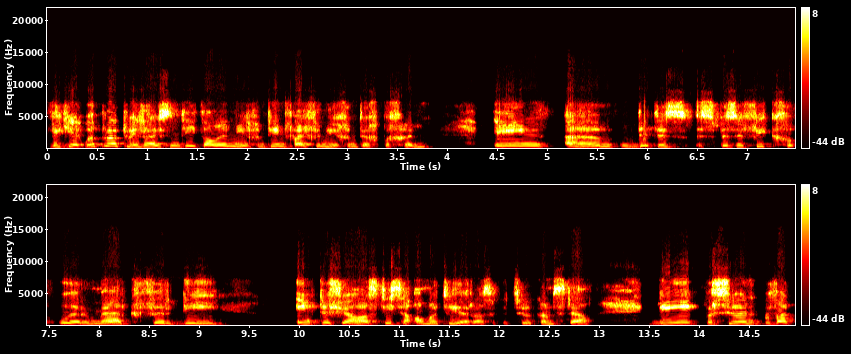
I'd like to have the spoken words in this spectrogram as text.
Weet jy, Opera 2000 het al in 1995 begin. En ehm um, dit is spesifiek geoormerk vir die entoesiastiese amateur as ek dit so kan stel. Die persoon wat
